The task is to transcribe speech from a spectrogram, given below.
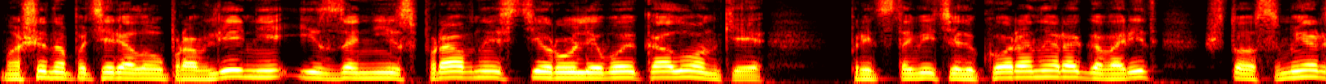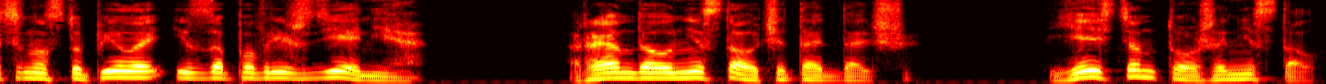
машина потеряла управление из-за неисправности рулевой колонки. Представитель коронера говорит, что смерть наступила из-за повреждения. Рэндалл не стал читать дальше. — есть он тоже не стал.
